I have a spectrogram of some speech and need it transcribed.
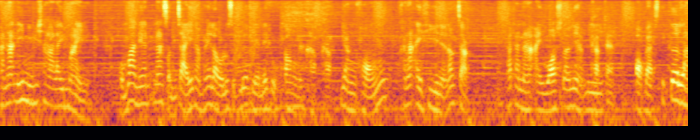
คณะนี้มีวิชาอะไรใหม่ ผมว่าอันเนี้ยน่าสนใจที่ทำให้เรารู้สึกเลือกเรียนได้ถูกต้องนะครับครับอย่างของคณะไอทีเนี่ยนอกจากพัฒนา iWatch แล้วเนี่ยมีครับอาจารย์ ออกแบบสติกเกอร์ไล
